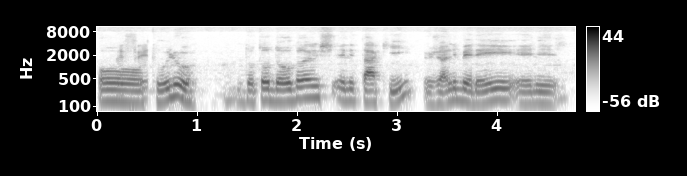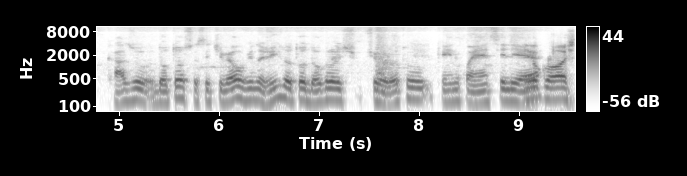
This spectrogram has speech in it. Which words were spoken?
O Perfeito. Túlio, o doutor Douglas, ele está aqui, eu já liberei ele Caso, doutor, se você estiver ouvindo a gente, doutor Douglas Fioroto, quem não conhece, ele é. Eu gosto.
